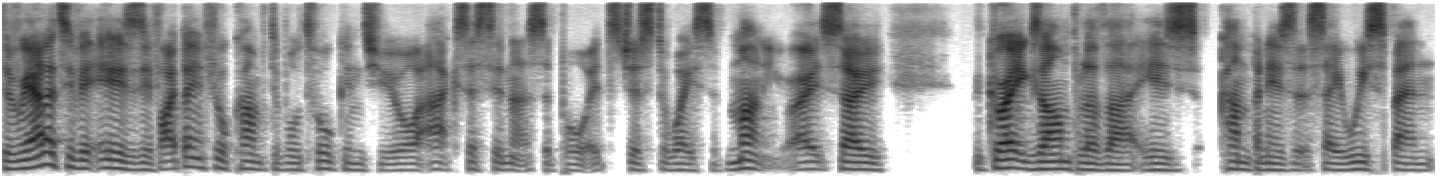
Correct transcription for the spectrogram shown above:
the reality of it is, if I don't feel comfortable talking to you or accessing that support, it's just a waste of money, right? So, the great example of that is companies that say we spent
